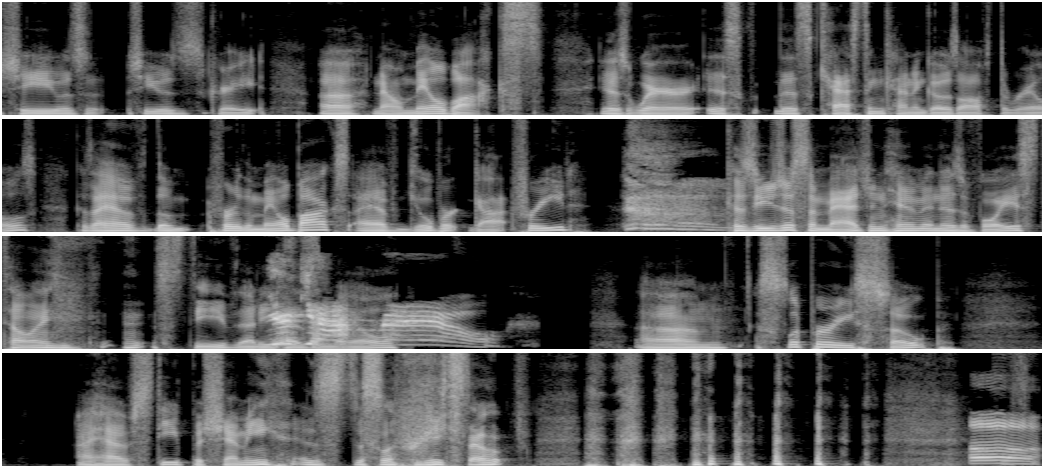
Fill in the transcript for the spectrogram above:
She was she was great. Uh, now mailbox is where this this casting kind of goes off the rails because I have the for the mailbox I have Gilbert Gottfried because you just imagine him in his voice telling Steve that he You has mail. mail! Um, slippery soap. I have Steve Buscemi as the slippery soap. Oh,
